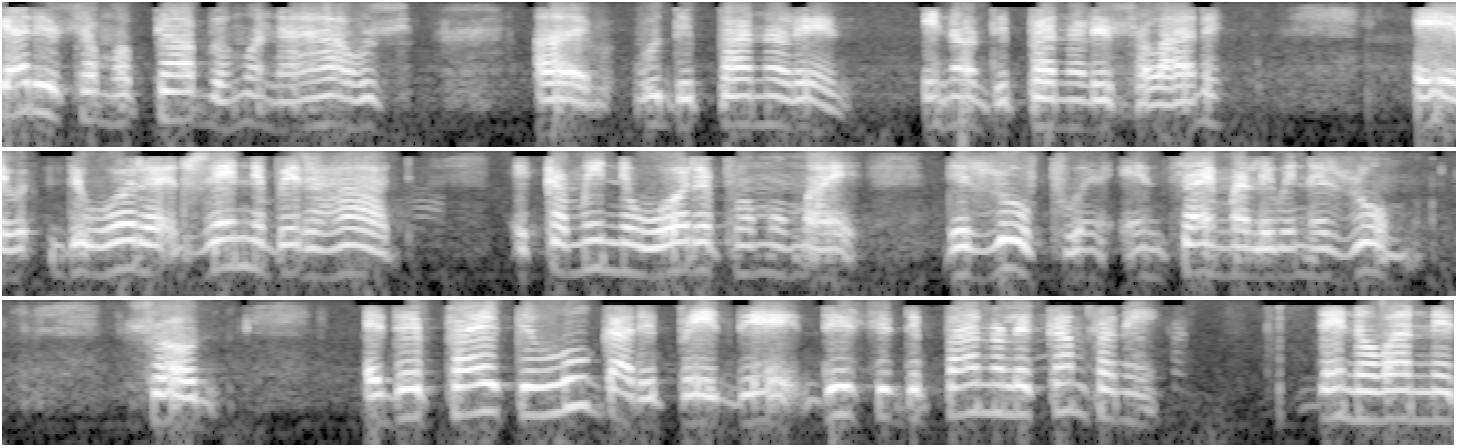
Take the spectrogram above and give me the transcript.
got some problem on the house uh, with the panel, you know, the panel solar. Uh, the water rain very hard. It come in the water from my the roof inside my living room. So who got to pay. The, this is the panel company. They no want to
